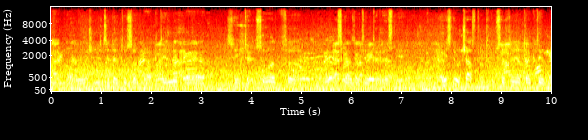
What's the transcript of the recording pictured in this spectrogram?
най-много ученици, дето са по-активни, се интересуват, а, изказват интересни мисли, участват в обсъжданията активно.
